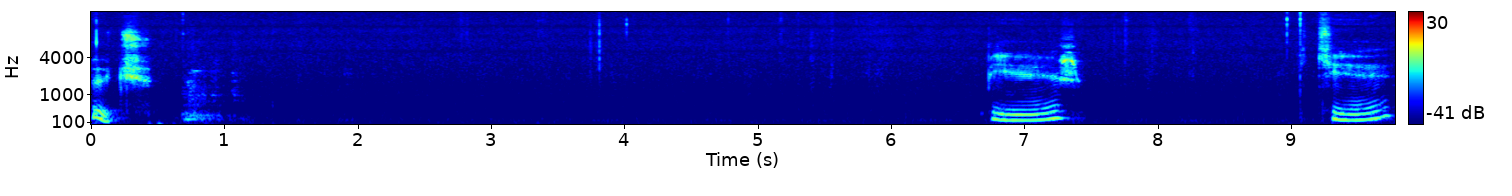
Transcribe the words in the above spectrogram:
Üç. Bir. 2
